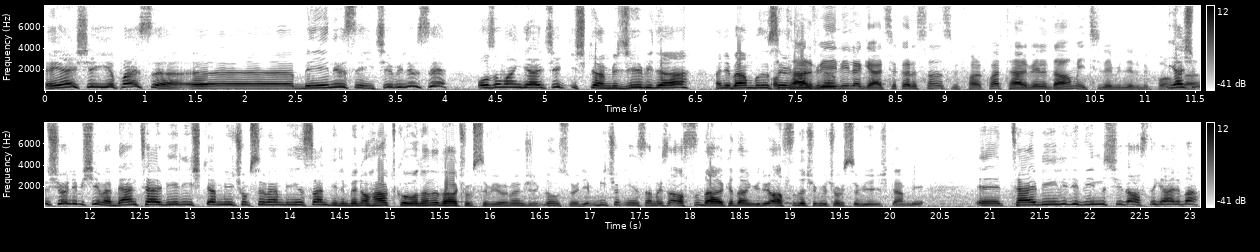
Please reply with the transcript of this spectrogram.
Eğer şey yaparsa, eee, beğenirse, içebilirse o zaman gerçek işkembeciye bir daha hani ben bunu O sevdim falan. terbiyeliyle gerçek arasında nasıl bir fark var? Terbiyeli daha mı içilebilir bir formda? Ya şimdi şöyle bir şey var. Ben terbiyeli işkembeyi çok seven bir insan değilim. Ben o hardcore olanı daha çok seviyorum. Öncelikle onu söyleyeyim. Birçok insan mesela Aslı da arkadan gülüyor. Aslı da çünkü çok seviyor işkembeyi. e, terbiyeli dediğimiz şey de aslında galiba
